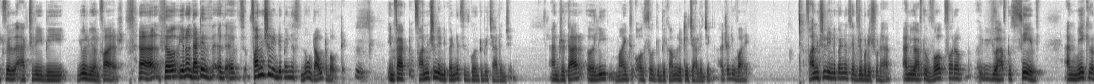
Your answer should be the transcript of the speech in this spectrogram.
it will actually be you will be on fire. Uh, so you know that is uh, uh, financial independence, no doubt about it. Hmm. In fact, financial independence is going to be challenging, and retire early might also become a little challenging. I'll tell you why. Financial independence everybody should have, and you have to work for a, you have to save, and make your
